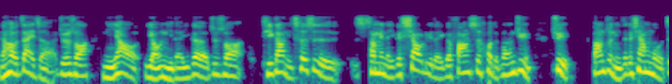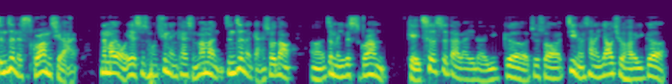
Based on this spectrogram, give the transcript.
然后再者就是说你要有你的一个就是说。提高你测试上面的一个效率的一个方式或者工具，去帮助你这个项目真正的 Scrum 起来。那么我也是从去年开始，慢慢真正的感受到，呃，这么一个 Scrum 给测试带来的一个，就是说技能上的要求和一个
